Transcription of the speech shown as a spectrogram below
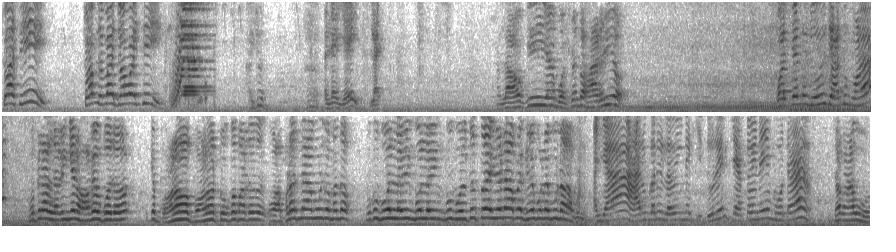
ચોસી ચોપ દબાય જો હોયથી. આજો અલ્યા એ લાય. લાવો કે યાર બોલપેન તો હારી ગયો. બોલપેનનું જોયું જાદુ ભણા? હું પેલા લવિંગેન હવે ઊભો હતો કે ભણો ભણો ટોકો મારતો હતો. આપણે જ ના આવડતો મને તો હું કહું બોલ લવિંગ બોલ લવિંગ. હું બોલતો તો એ ના આપણે ઘરે બોલે હું ના આવડું. અલ્યા હારું કર્યું લવિંગ ને કીધું ને કેતોય નહીં બોતણ સબ આવું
